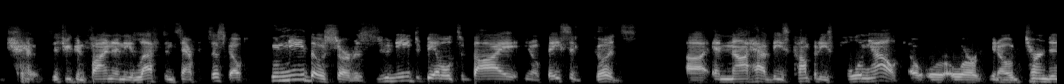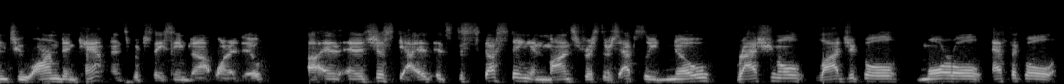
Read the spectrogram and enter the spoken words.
if you can find any left in san francisco who need those services who need to be able to buy you know basic goods uh, and not have these companies pulling out or, or you know turned into armed encampments which they seem to not want to do uh, and, and, it's just, yeah, it, it's disgusting and monstrous. There's absolutely no rational, logical, moral, ethical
